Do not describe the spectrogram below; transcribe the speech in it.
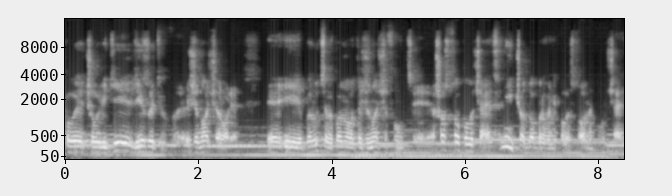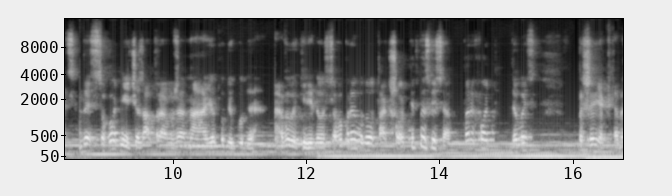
коли чоловіки лізуть в жіночі ролі е, і беруться виконувати жіночі функції. Що з того виходить? Нічого доброго ніколи з того не виходить. Десь сьогодні чи завтра вже на Ютубі буде велике відео з цього приводу. Так що підписуйся, переходь, дивись, пиши як в тебе.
